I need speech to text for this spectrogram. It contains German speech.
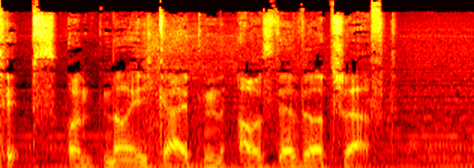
Tipps und Neuigkeiten aus der Wirtschaft.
